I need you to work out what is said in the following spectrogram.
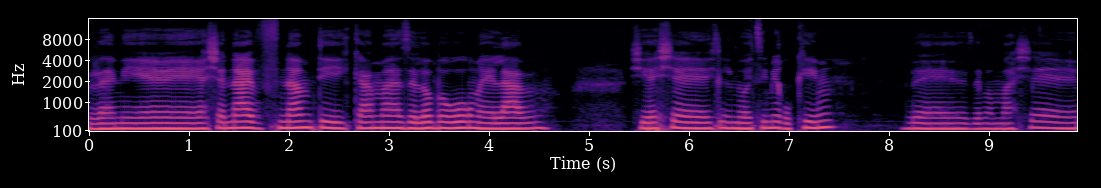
ואני אה, השנה הפנמתי כמה זה לא ברור מאליו שיש אה, לנו עצים ירוקים, וזה ממש אה,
